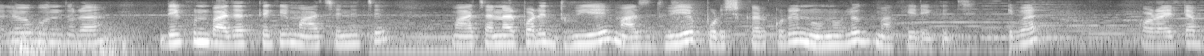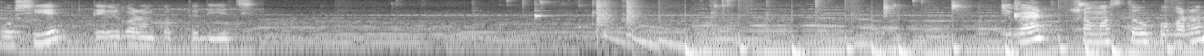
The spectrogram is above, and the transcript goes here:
হ্যালো বন্ধুরা, দেখুন বাজার থেকে মাছ এনেছে। মাছ আনার পরে ধুয়ে, মাছ ধুয়ে পরিষ্কার করে নুন, হলুদ মাখিয়ে রেখেছি। এবার কড়াইটা বসিয়ে তেল গরম করতে দিয়েছি। এবার সমস্ত উপকরণ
